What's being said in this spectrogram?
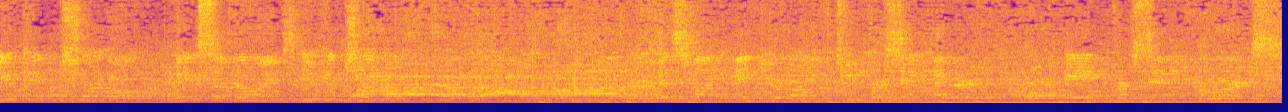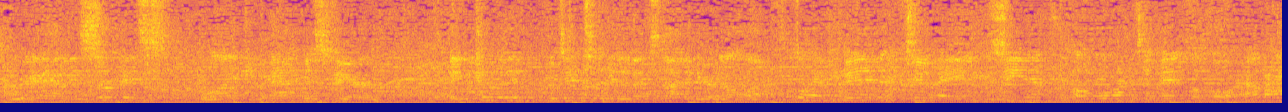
You can chuckle, make some noise. You can chuckle. This might make your life 2% better or 8% worse. We're going to have a circus-like atmosphere. It could potentially be the best night of your life. People have been to a Zenith Awards event before. How many?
